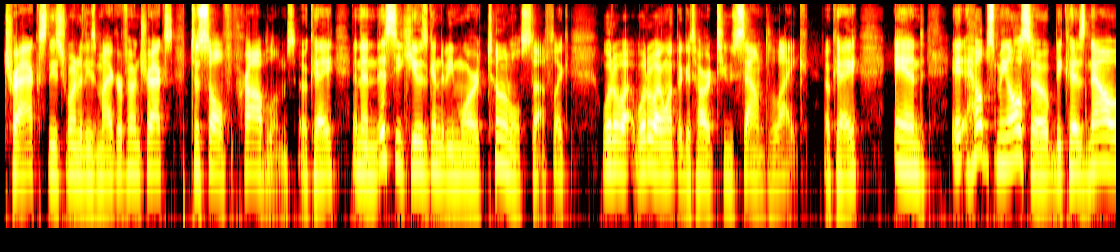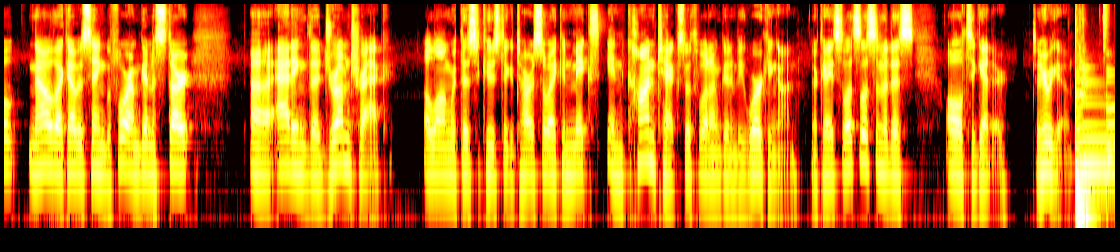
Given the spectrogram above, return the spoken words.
tracks, these one of these microphone tracks, to solve problems. Okay, and then this EQ is going to be more tonal stuff, like what do I what do I want the guitar to sound like? Okay, and it helps me also because now now like I was saying before, I'm going to start uh, adding the drum track along with this acoustic guitar so I can mix in context with what I'm going to be working on. Okay, so let's listen to this all together. So here we go.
